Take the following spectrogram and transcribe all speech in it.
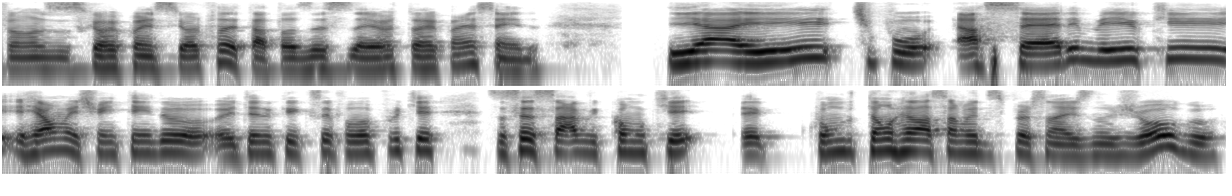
Pelo menos os que eu reconheci, eu falei, tá, todos esses aí eu tô reconhecendo. E aí, tipo, a série meio que. Realmente, eu entendo, eu entendo o que, que você falou, porque se você sabe como que. É, como estão o relacionamento dos personagens no jogo,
